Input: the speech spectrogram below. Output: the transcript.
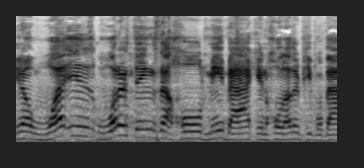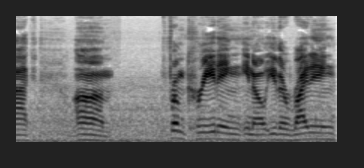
you know what is what are things that hold me back and hold other people back um, from creating you know either writing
